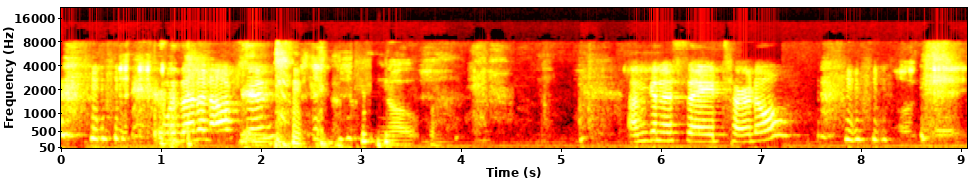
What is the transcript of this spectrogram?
Was that an option? no. I'm gonna say turtle. Okay.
